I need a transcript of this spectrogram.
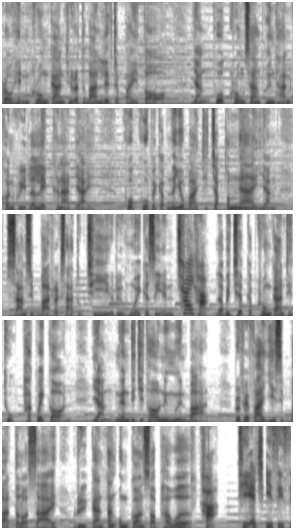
เราเห็นโครงการที่รัฐบาลเลือกจะไปต่อ อย่างพวกโครงสร้างพื้นฐานคอนกรีตและเหล็กขนาดใหญ่ ควบคู่ไปกับนโยบายที่จับต้องง่ายอย่าง 30 บาทรักษาทุกที่หรือหวยเกษียณ ใช่ค่ะ แล้วไปเทียบกับโครงการที่ถูกพักไว้ก่อน อย่างเงินดิจิทัล 10,000 บาท รถไฟฟ้า 20 บาทตลอดสาย หรือการตั้งองค์กรซอฟต์พาวเวอร์ค่ะ THECC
